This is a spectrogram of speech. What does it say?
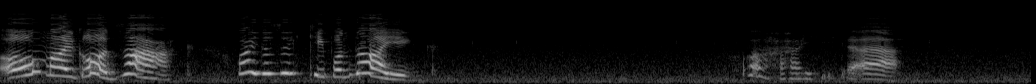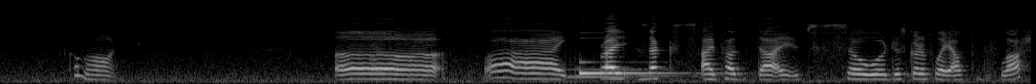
Oh my god, Zach! Why does it keep on dying? Why? Yeah. Come on. Uh, why? Right, Zach's iPad died, so we're just gonna play out the flash.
